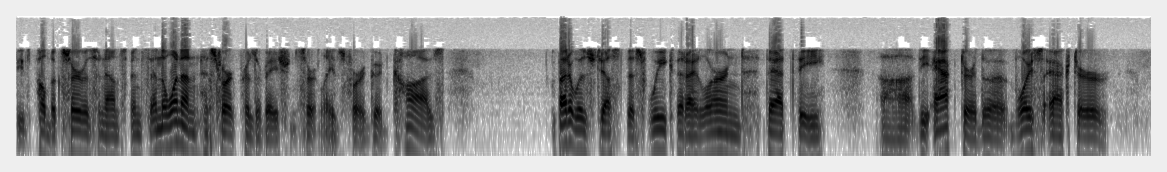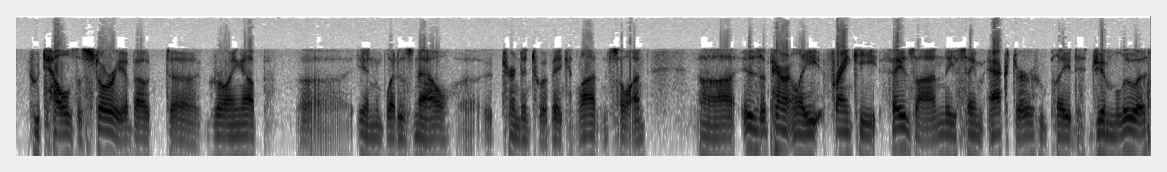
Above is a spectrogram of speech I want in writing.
these public service announcements, and the one on historic preservation certainly is for a good cause. But it was just this week that I learned that the uh, the actor, the voice actor who tells a story about uh, growing up uh, in what is now uh, turned into a vacant lot and so on, uh, is apparently Frankie Faison, the same actor who played Jim Lewis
